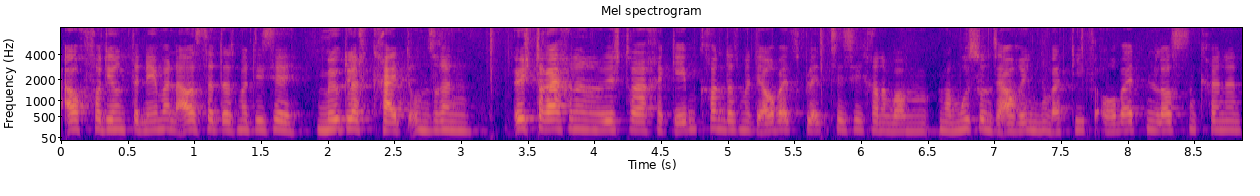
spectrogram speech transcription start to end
auch für die Unternehmen, außer dass man diese Möglichkeit unseren Österreicherinnen und Österreichern geben kann, dass man die Arbeitsplätze sichern, aber man muss uns auch innovativ arbeiten lassen können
